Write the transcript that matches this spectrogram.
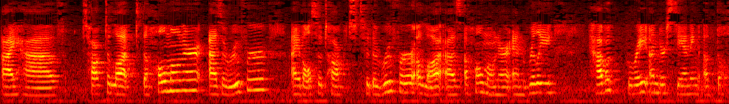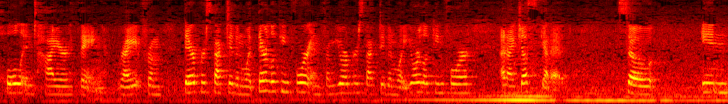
I have talked a lot to the homeowner as a roofer. I have also talked to the roofer a lot as a homeowner and really have a great understanding of the whole entire thing, right? From their perspective and what they're looking for, and from your perspective and what you're looking for, and I just get it. So, in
